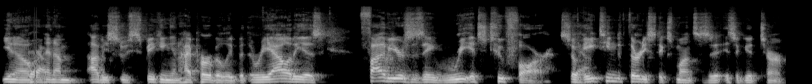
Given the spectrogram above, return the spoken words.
you know, yeah. and I'm obviously speaking in hyperbole, but the reality is five years is a re, it's too far. So yeah. 18 to 36 months is a, is a good term.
